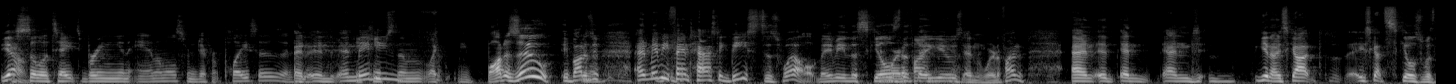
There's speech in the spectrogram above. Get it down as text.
Yeah. facilitates bringing in animals from different places, and And- he, and- and he maybe- keeps them like he bought a zoo. He bought a zoo, and maybe fantastic beasts as well. Maybe the skills that they them, use and where to find them, and it, and and you know he's got he's got skills with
